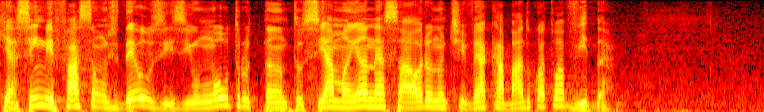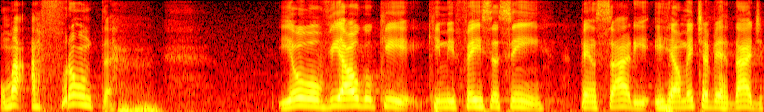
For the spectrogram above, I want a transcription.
que assim me façam os deuses e um outro tanto, se amanhã nessa hora eu não tiver acabado com a tua vida. Uma afronta. E eu ouvi algo que, que me fez assim pensar, e, e realmente é verdade.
